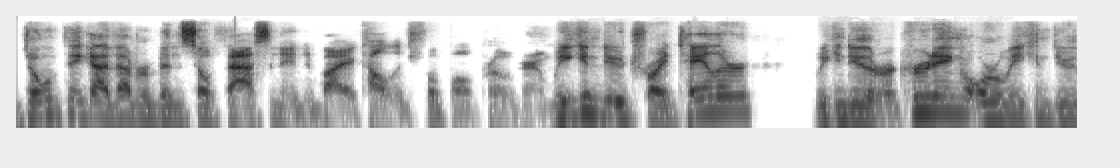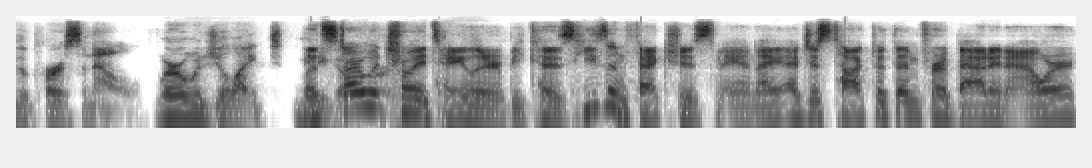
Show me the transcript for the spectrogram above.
don't think I've ever been so fascinated by a college football program. We can do Troy Taylor, we can do the recruiting, or we can do the personnel. Where would you like? To, Let's start with Troy Taylor because he's infectious, man. I, I just talked with him for about an hour,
